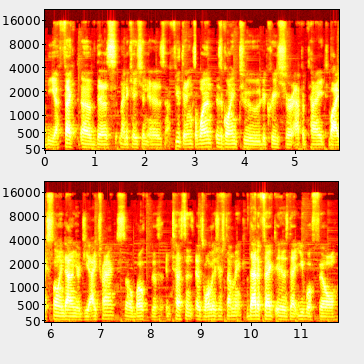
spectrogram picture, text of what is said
The effect of this medication is a few things. One is going to decrease your appetite by slowing down your GI tract, so both the intestines as well as your stomach. That effect is that you will feel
